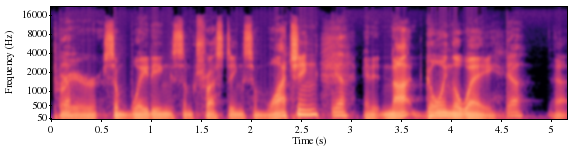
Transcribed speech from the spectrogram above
prayer, some waiting, some trusting, some watching, Yeah. and it not going away. Yeah. Uh,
